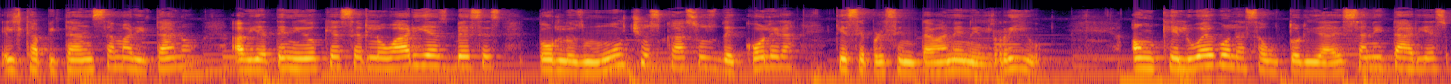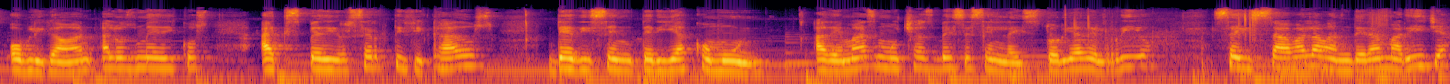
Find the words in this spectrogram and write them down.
El capitán samaritano había tenido que hacerlo varias veces por los muchos casos de cólera que se presentaban en el río, aunque luego las autoridades sanitarias obligaban a los médicos a expedir certificados de disentería común. Además, muchas veces en la historia del río se izaba la bandera amarilla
